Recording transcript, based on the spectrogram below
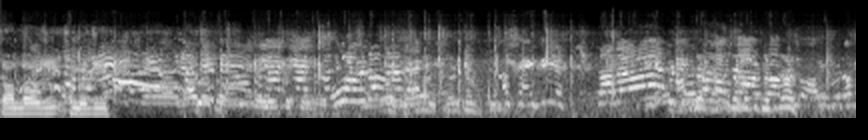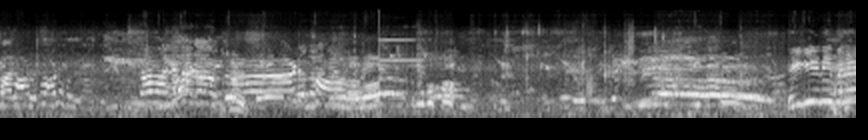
ਤਾਂ ਲਓ ਜੀ, ਸੰਗਤ ਜੀ। ਡਿੱਗੀ ਨਹੀਂ ਵੀਰੇ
